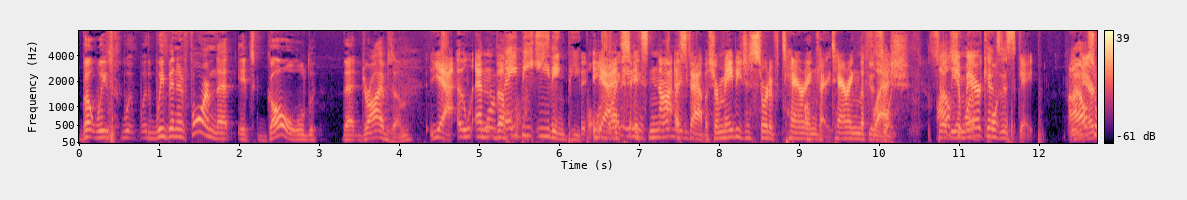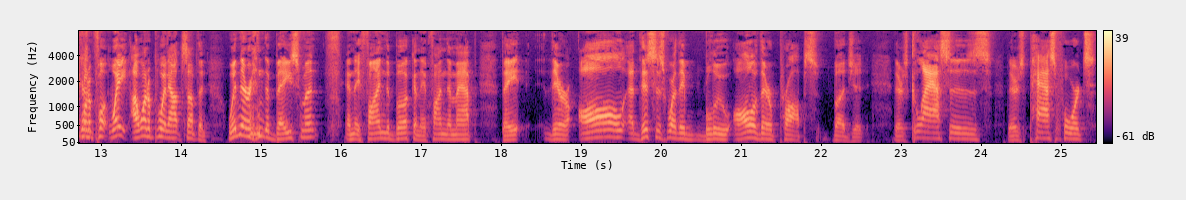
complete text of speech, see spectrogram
But we've we, we've been informed that it's gold that drives them. Yeah, and or the maybe eating people. yeah, Like, it's it's not established, or maybe just sort of tearing Okay, tearing the good flesh. so the Americans point- escape. The I also want to point. Wait, I want to point out something. When they're in the basement and they find the book and they find the map, they they're all. This is where they blew all of their props budget. There's glasses. There's passports.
